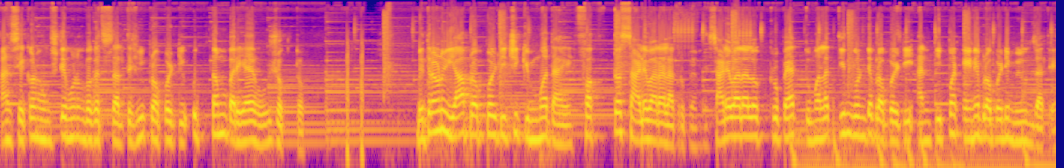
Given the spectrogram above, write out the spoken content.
आणि सेकंड होमस्टे म्हणून बघत असाल तर ही प्रॉपर्टी उत्तम पर्याय होऊ शकतो. मित्रांनो या प्रॉपर्टीची किंमत आहे फक्त साडेबारा लाख रुपये. साडेबारा लाख रुपयात तुम्हाला तीन गुंठे प्रॉपर्टी आणि ती पण एने प्रॉपर्टी मिळून जाते.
